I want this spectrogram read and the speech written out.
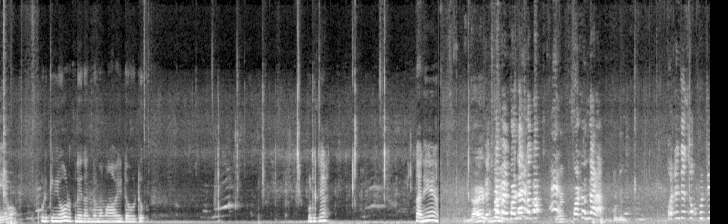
ఏమో ఉడికినాయో ఉడకలేదంట మా మావయ్య డౌట్ ఉడికినాయి కానీ తెచ్చుకోపోయి కొట్టు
